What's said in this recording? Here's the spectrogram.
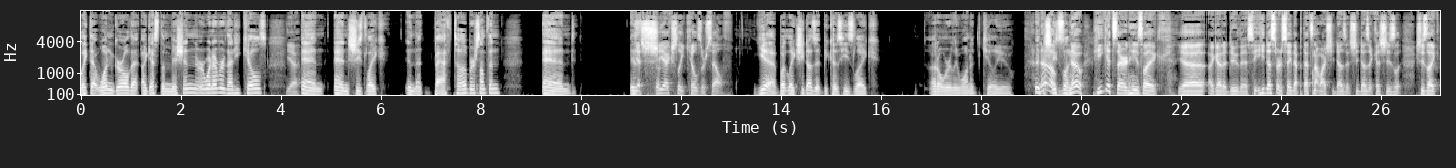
like that one girl that I guess the mission or whatever that he kills yeah. and and she's like in that bathtub or something and is Yeah, she actually kills herself. yeah but like she does it because he's like i don't really want to kill you No, she's like no, he gets there and he's like, "Yeah, I got to do this." He, he does sort of say that, but that's not why she does it. She does it because she's she's like,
